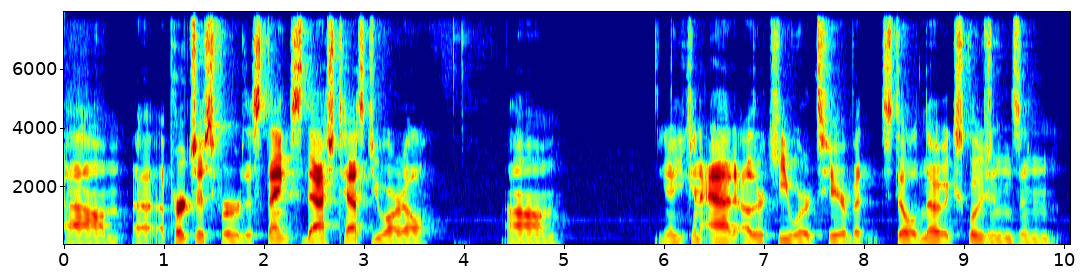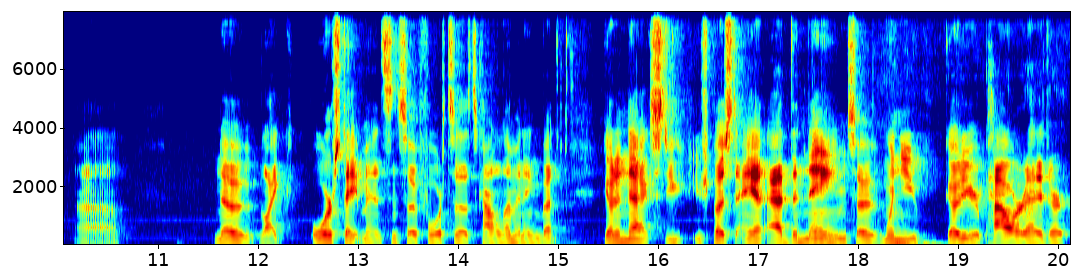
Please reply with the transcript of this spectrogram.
um, a, a, purchase for this thanks dash test URL. Um, you know, you can add other keywords here, but still no exclusions and uh, no like or statements and so forth. So that's kind of limiting. But go to next, you, are supposed to add, add the name. So when you go to your Power Editor,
